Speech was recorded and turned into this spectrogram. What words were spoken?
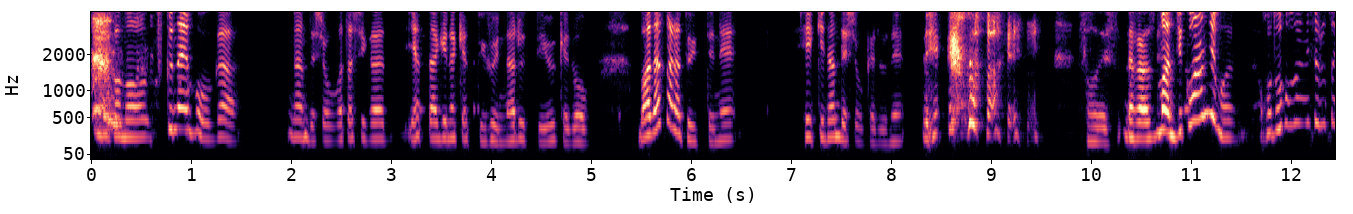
でもその少ない方がなんでしょう私がやってあげなきゃっていうふうになるっていうけどまあだからといってね平気なんでしょうけどね。ね。は いそうです。だからまあ自己暗示もほどほどにすると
